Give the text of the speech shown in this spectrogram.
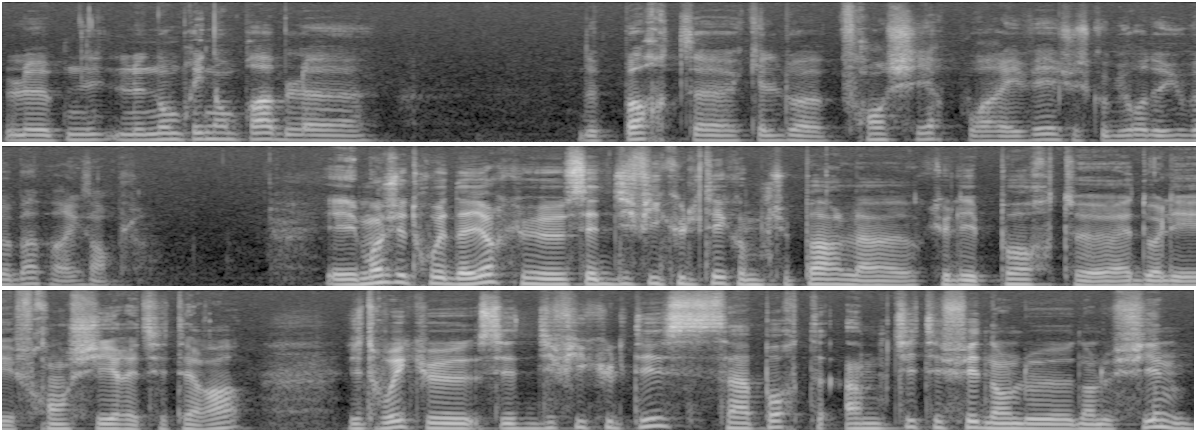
le, le nombre innombrable de portes euh, qu'elle doit franchir pour arriver jusqu'au bureau de Yubaba par exemple. Et moi j'ai trouvé d'ailleurs que cette difficulté, comme tu parles, que les portes, euh, elle doit les franchir, etc. J'ai trouvé que cette difficulté, ça apporte un petit effet dans le, dans le film,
